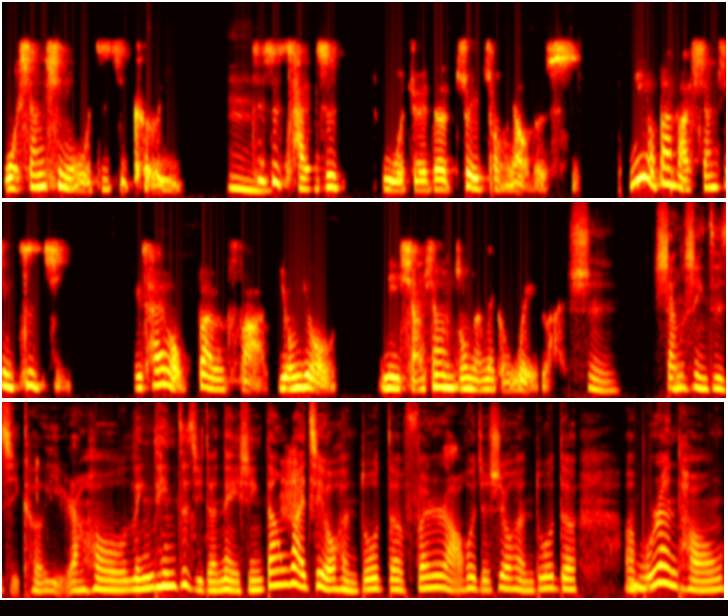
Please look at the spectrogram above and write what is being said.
我相信我自己可以。嗯，这是才是我觉得最重要的是。你有办法相信自己。你才有办法拥有你想象中的那个未来。是相信自己可以，然后聆听自己的内心。当外界有很多的纷扰，或者是有很多的呃不认同，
